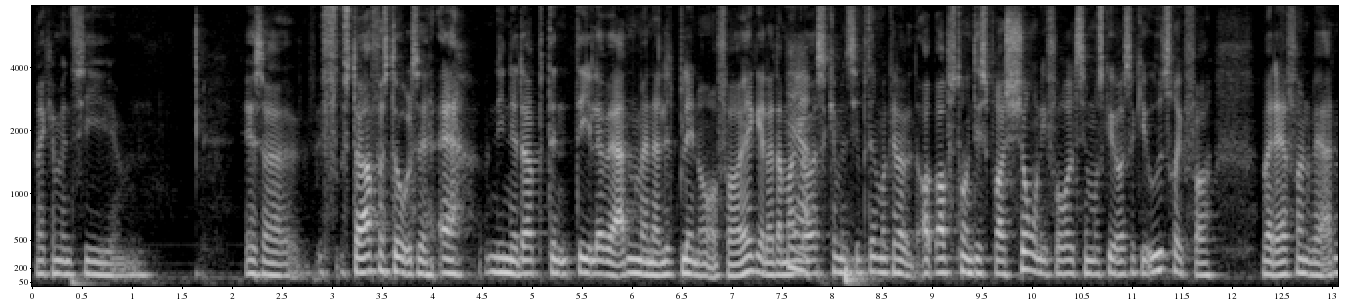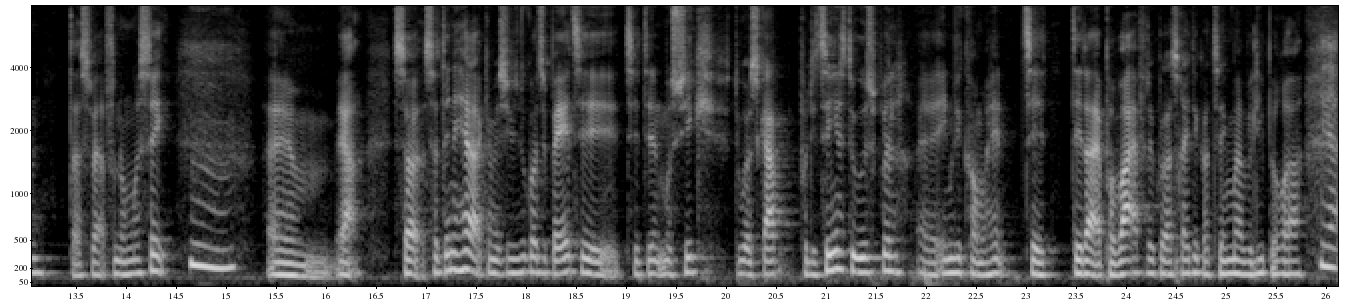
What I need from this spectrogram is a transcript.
hvad kan man sige, øhm, altså større forståelse af lige netop den del af verden, man er lidt blind over for, ikke? Eller der mangler Ja. også, kan man sige, på den måde kan der op- opstå en desperation i forhold til måske også at give udtryk for, hvad det er for en verden, der er svært for nogen at se. Mm. Øhm, ja. Så, så den her, kan man sige, hvis du går tilbage til, til den musik, du har skabt på dit seneste udspil, øh, inden vi kommer hen til det, der er på vej, for det kunne jeg også rigtig godt tænke mig, at vi lige berører. Ja.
